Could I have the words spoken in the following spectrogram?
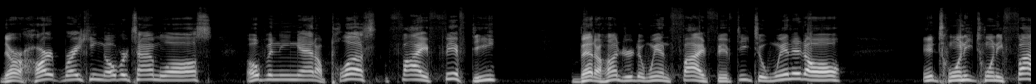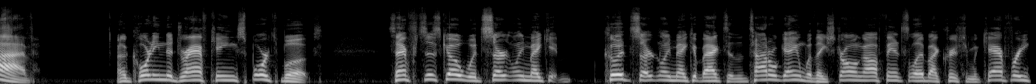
their heartbreaking overtime loss, opening at a plus 550. Bet 100 to win 550 to win it all in 2025. According to DraftKings Sportsbooks, San Francisco would certainly make it could certainly make it back to the title game with a strong offense led by Christian McCaffrey,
